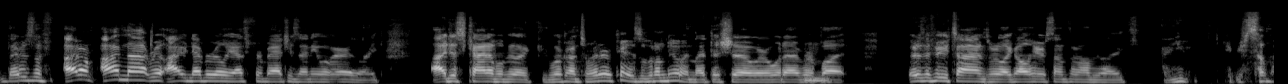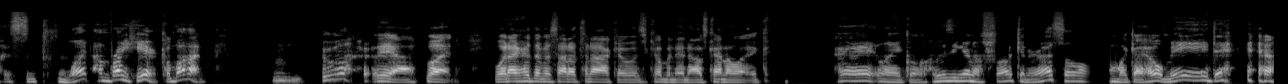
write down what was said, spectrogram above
there's a I don't I'm not real I never really ask for matches anywhere. Like I just kind of will be like, look on Twitter, okay, this is what I'm doing at this show or whatever. mm, But there's a few times where like I'll hear something, I'll be like, Are you you're someone what? I'm right here. Come on. mm. Who Yeah. But when I heard that Masato Tanaka was coming in, I was kind of like, all right, like, well, who's he gonna fucking wrestle? I'm like, I hope me. Damn.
